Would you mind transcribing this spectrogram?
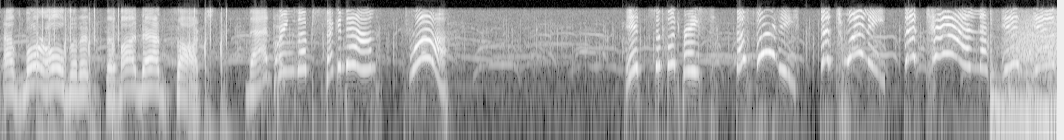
has more holes in it than my dad's socks. That brings up second down. Draw. It's a foot race. The 30, the 20, the 10. It is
